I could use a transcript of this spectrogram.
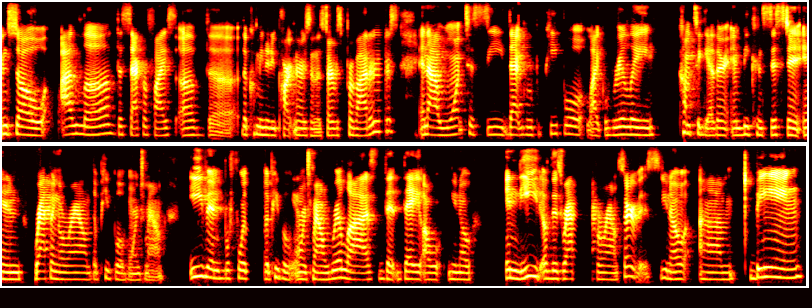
And so I love the sacrifice of the the community partners and the service providers, and I want to see that group of people like really come together and be consistent in wrapping around the people of Orange Mound, even before the people of Orange Mound realize that they are, you know, in need of this wraparound service. You know, um, being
